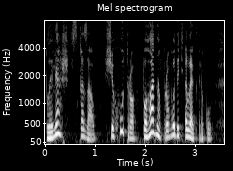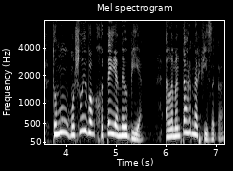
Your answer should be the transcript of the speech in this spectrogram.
Племяш сказав, що хутро погано проводить електрику, тому, можливо, Хотея не вб'є. Елементарна фізика.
